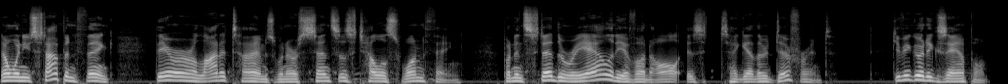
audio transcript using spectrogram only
Now, when you stop and think, there are a lot of times when our senses tell us one thing, but instead the reality of it all is together different. Give you a good example.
